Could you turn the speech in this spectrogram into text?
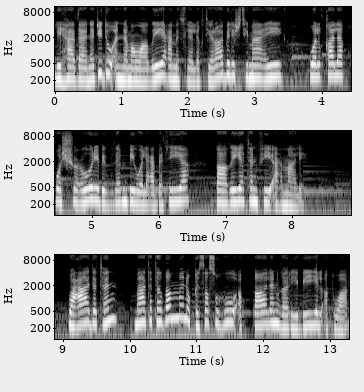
لهذا نجد أن مواضيع مثل الاغتراب الاجتماعي والقلق والشعور بالذنب والعبثية طاغية في أعماله. وعادة ما تتضمن قصصه أبطالا غريبي الأطوار.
